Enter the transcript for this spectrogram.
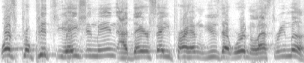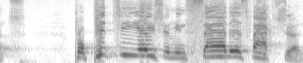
What's propitiation mean? I dare say you probably haven't used that word in the last three months. Propitiation means satisfaction.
